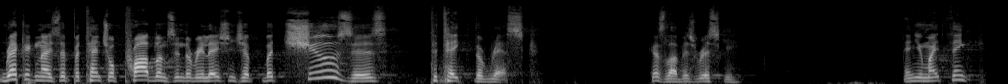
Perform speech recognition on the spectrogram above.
recognizes the potential problems in the relationship, but chooses to take the risk. Because love is risky. And you might think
